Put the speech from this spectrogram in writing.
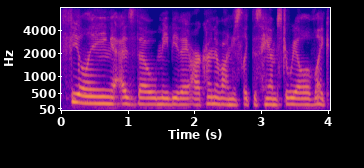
feeling as though maybe they are kind of on just like this hamster wheel of like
